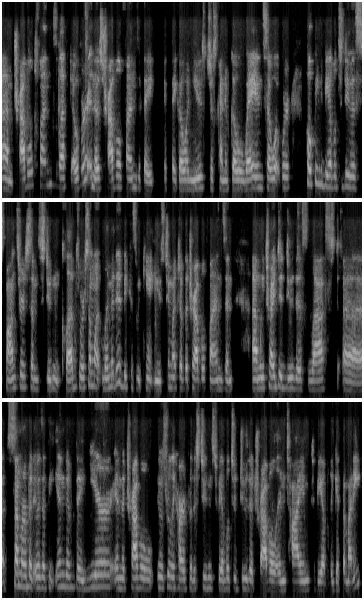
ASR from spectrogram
um, travel funds left over, and those travel funds, if they if they go unused, just kind of go away. And so what we're hoping to be able to do is sponsor some student clubs. We're somewhat limited because we can't use too much of the travel funds, and Um, we tried to do this last uh, summer, but it was at the end of the year, and the travel, it was really hard for the students to be able to do the travel in time to be able to get the money.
